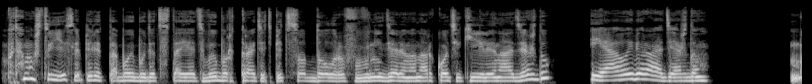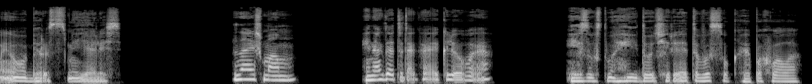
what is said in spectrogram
Потому что если перед тобой будет стоять выбор тратить 500 долларов в неделю на наркотики или на одежду, я выберу одежду. Мы обе рассмеялись. Знаешь, мам, иногда ты такая клевая. Из уст моей дочери это высокая похвала.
